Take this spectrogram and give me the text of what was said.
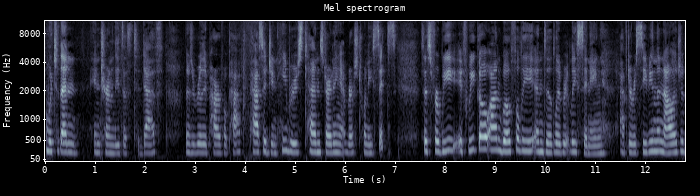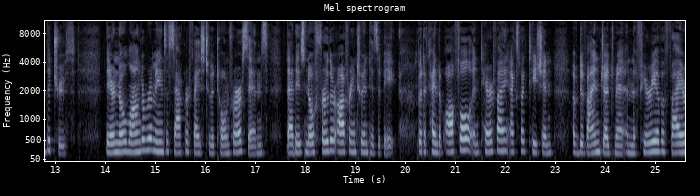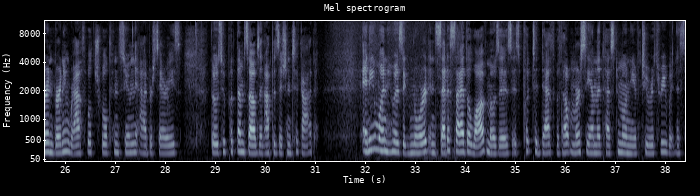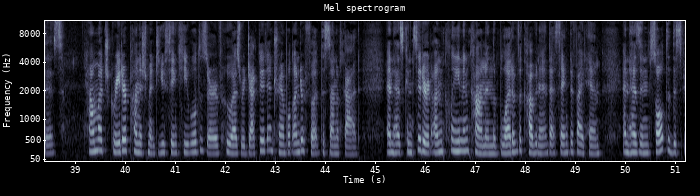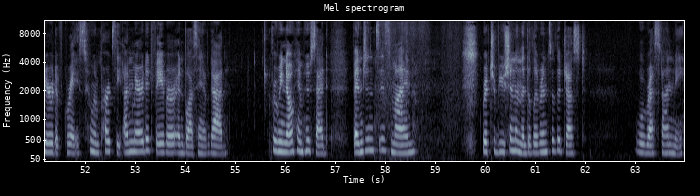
which then in turn leads us to death. There's a really powerful pa- passage in Hebrews 10 starting at verse 26 says for we if we go on willfully and deliberately sinning after receiving the knowledge of the truth there no longer remains a sacrifice to atone for our sins, that is, no further offering to anticipate, but a kind of awful and terrifying expectation of divine judgment and the fury of a fire and burning wrath which will consume the adversaries, those who put themselves in opposition to God. Anyone who has ignored and set aside the law of Moses is put to death without mercy on the testimony of two or three witnesses. How much greater punishment do you think he will deserve who has rejected and trampled underfoot the Son of God, and has considered unclean and common the blood of the covenant that sanctified him, and has insulted the Spirit of grace, who imparts the unmerited favor and blessing of God? For we know him who said, Vengeance is mine, retribution and the deliverance of the just will rest on me.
